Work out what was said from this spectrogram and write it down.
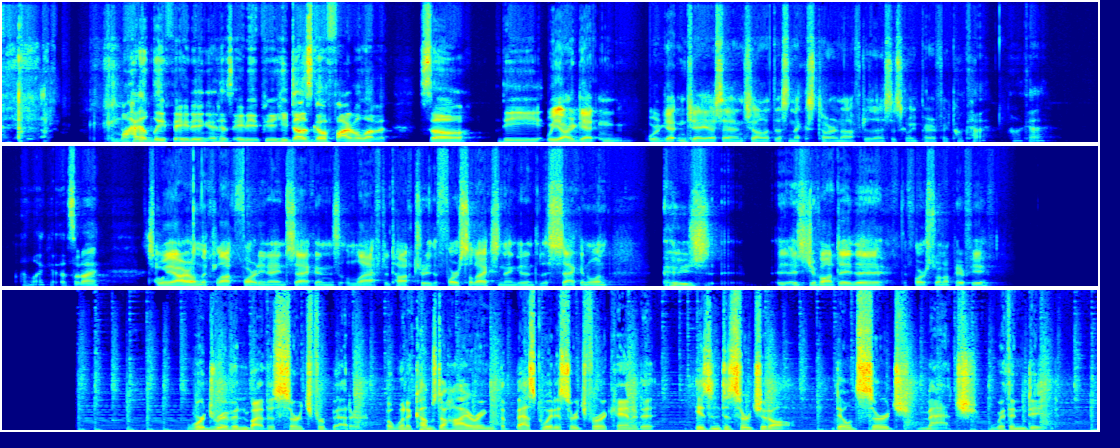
mildly fading at his ADP. He does go five eleven. So the we are getting we're getting JSN Sean at this next turn after this. It's gonna be perfect. Okay. Okay. I like it. That's what I so we are on the clock, 49 seconds left to talk through the first selection, then get into the second one. Who's is Javonte the, the first one up here for you? We're driven by the search for better. But when it comes to hiring, the best way to search for a candidate isn't to search at all. Don't search match with Indeed.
